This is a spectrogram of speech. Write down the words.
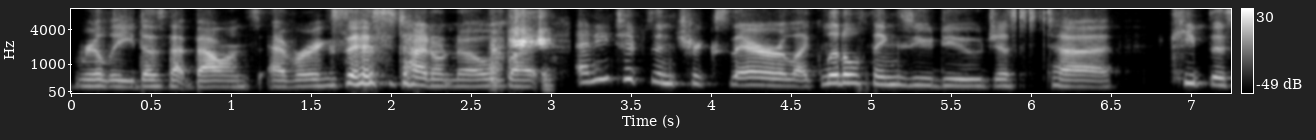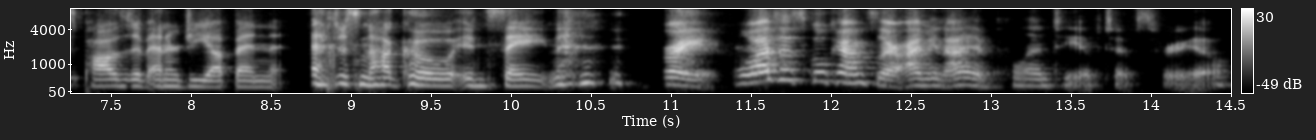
really, does that balance ever exist? I don't know. But any tips and tricks there, like little things you do just to keep this positive energy up and and just not go insane. right. Well, as a school counselor, I mean, I have plenty of tips for you,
